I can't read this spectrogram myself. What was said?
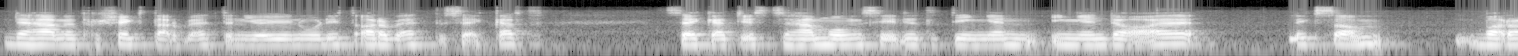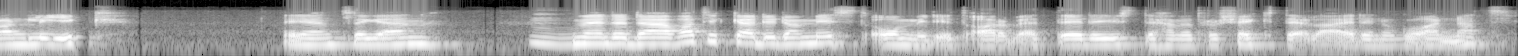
det här med projektarbeten gör ju nog ditt arbete säkert, säkert just så här mångsidigt att ingen, ingen dag är liksom varann lik egentligen. Mm. Men det där, vad tycker du då mest om i ditt arbete? Är det just det här med projekt eller är det något annat?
